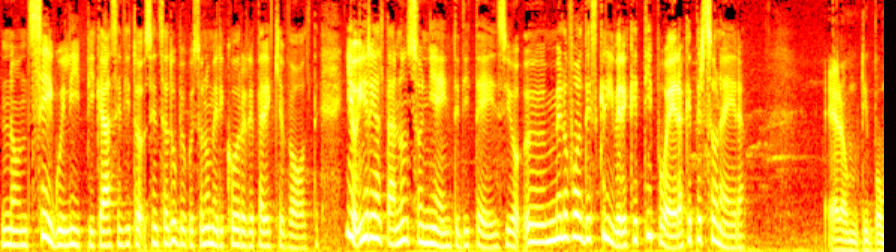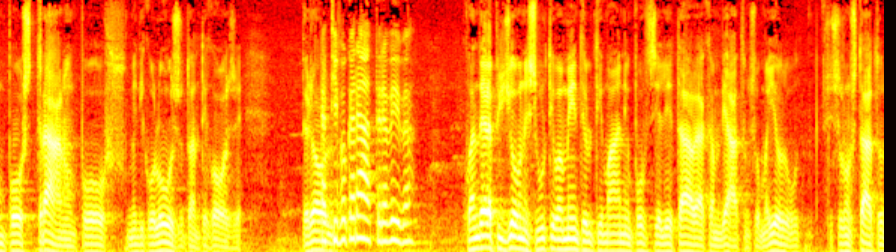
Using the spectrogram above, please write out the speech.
non segue l'Ippica ha sentito senza dubbio questo nome ricorrere parecchie volte. Io in realtà non so niente di Tesio, eh, me lo vuol descrivere, che tipo era, che persona era? Era un tipo un po' strano, un po' medicoloso, tante cose. Però... Cattivo carattere aveva? Quando era più giovane, sì, ultimamente, negli ultimi anni, un po' di l'età aveva cambiato. Insomma, io ci sono stato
